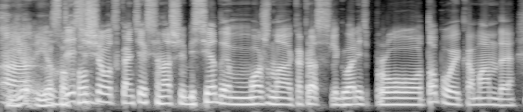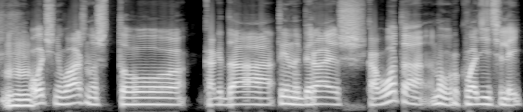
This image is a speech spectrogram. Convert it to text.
А, Здесь еще вот в контексте нашей беседы можно, как раз если говорить про топовые команды, очень важно, что когда ты набираешь кого-то, ну, руководителей,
